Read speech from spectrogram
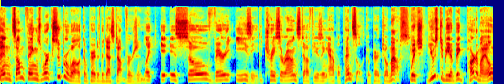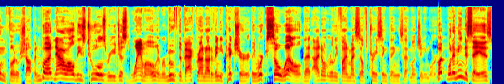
then some things work super well compared to the desktop version. Like it is so very easy to trace around stuff using Apple Pencil compared to a mouse, which used to be a big part of my own photoshopping, but now all these tools where you just whammo and remove the background out of any picture, they work so well that I don't really find myself tracing things that much anymore. But what I mean to say is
